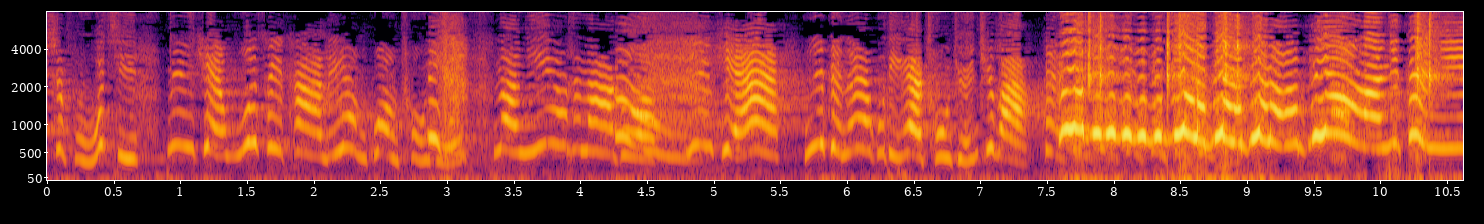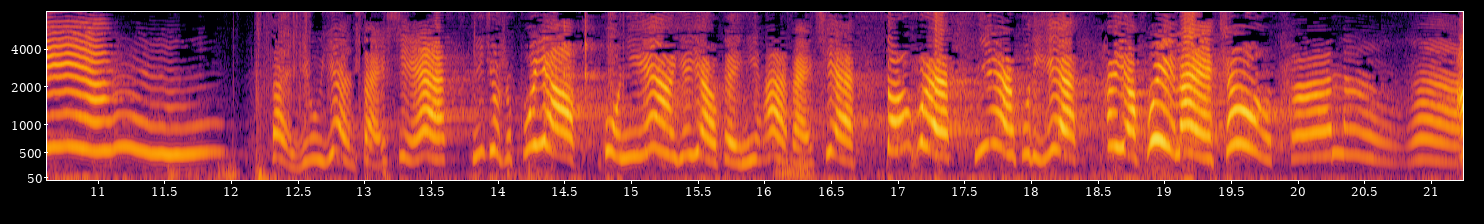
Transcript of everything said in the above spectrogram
是夫妻，明天我随他两广充军。那你要是拿着，明天你跟那二姑爹充军去吧。不不不不不，不要了不要了不要了不要了，你看你。再有言在先，你就是不要，姑娘也要给你二百钱。等会儿你二姑爹还要回来找他呢。啊！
